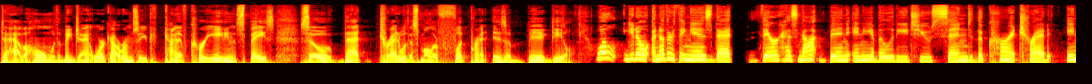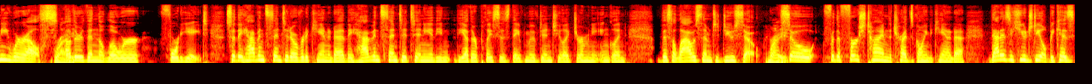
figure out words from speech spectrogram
to have a home with a big giant workout room so you're kind of creating a space so that tread with a smaller footprint is a big deal Well, you know, another thing is that there has not been any ability to send the current tread anywhere else Right. other than the lower 48. So they haven't sent it over to Canada. They haven't sent it to any of the, the other places they've moved into, like Germany, England. This allows them to do so. Right. So for the first time, the tread's going to Canada. That is a huge deal because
